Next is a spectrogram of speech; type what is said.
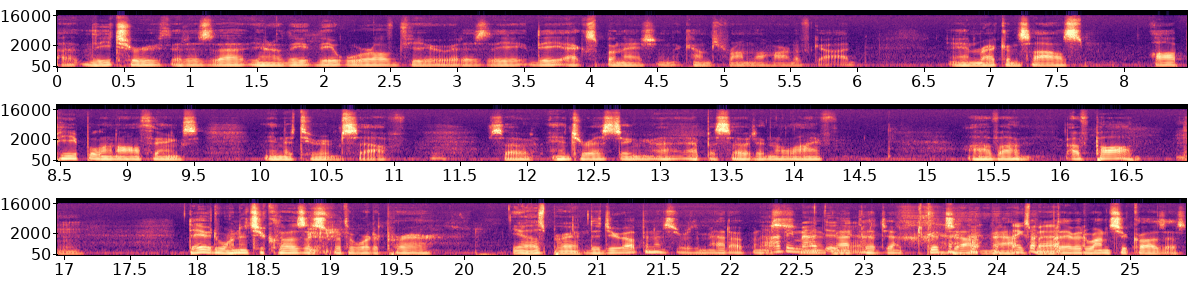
uh, the truth. It is the you know the the worldview. It is the the explanation that comes from the heart of God, and reconciles all people and all things into Himself. So interesting uh, episode in the life of um, of Paul. Mhm. David, why don't you close us with a word of prayer? Yeah, let's pray. Did you open us or did Matt open I us? think Matt did, yeah. yeah. Good job, Matt. Thanks, Matt. David, why don't you close us?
